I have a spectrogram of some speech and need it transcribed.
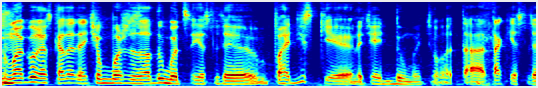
могу рассказать, о чем можно задуматься, если по диски начать думать. Вот. А так, если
